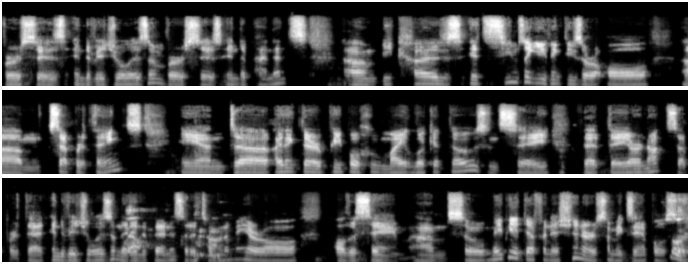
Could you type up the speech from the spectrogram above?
versus individualism versus independence? Um, because it seems like you think these are all um, separate things. And uh, I think there are people who might look at those and say that they are not separate, that individualism, that independence, that autonomy are all, all the same. Um, so maybe a definition or some examples sure.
